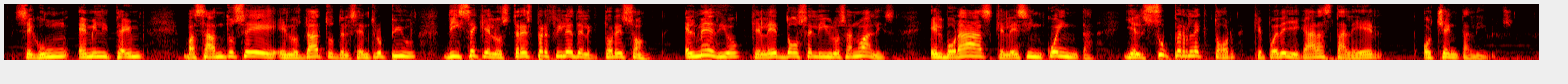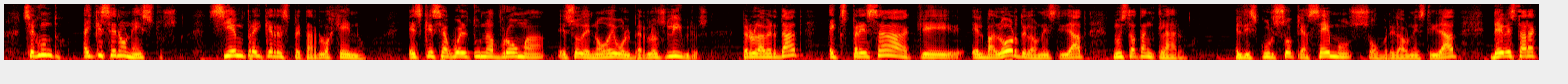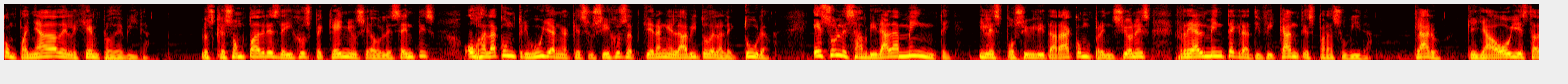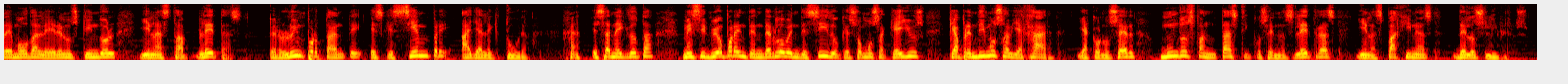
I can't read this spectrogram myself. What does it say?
Según Emily Temp, basándose en los datos del Centro Pew, dice que los tres perfiles de lectores son el medio, que lee 12 libros anuales, el voraz, que lee 50, y el superlector, que puede llegar hasta leer 80 libros. Segundo, hay que ser honestos. Siempre hay que respetar lo ajeno. Es que se ha vuelto una broma eso de no devolver los libros. Pero la verdad expresa que el valor de la honestidad no está tan claro. El discurso que hacemos sobre la honestidad debe estar acompañada del ejemplo de vida. Los que son padres de hijos pequeños y adolescentes, ojalá contribuyan a que sus hijos adquieran el hábito de la lectura. Eso les abrirá la mente y les posibilitará comprensiones realmente gratificantes para su vida. Claro, que ya hoy está de moda leer en los Kindle y en las tabletas, pero lo importante es que siempre haya lectura. Esa anécdota me sirvió para entender lo bendecido que somos aquellos que aprendimos a viajar y a conocer mundos fantásticos en las letras y en las páginas de los libros.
